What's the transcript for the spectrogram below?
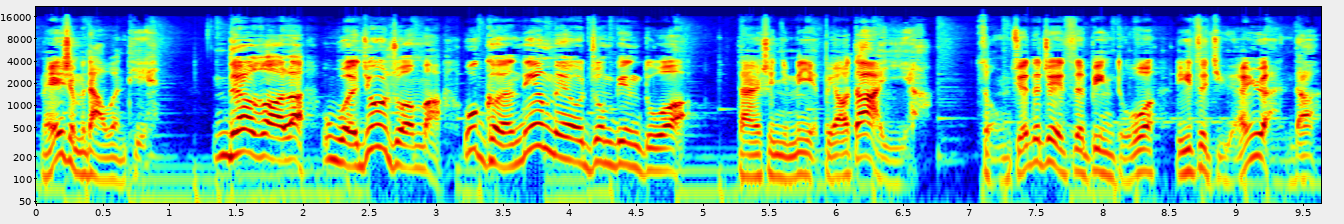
没什么大问题。太好了，我就说嘛，我肯定没有中病毒。但是你们也不要大意啊，总觉得这次病毒离自己远远的。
